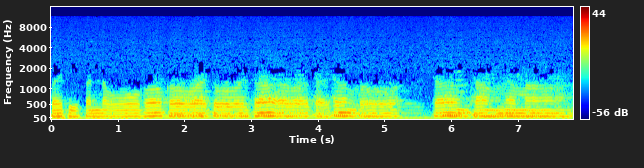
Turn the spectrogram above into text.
ปฏิปันโนภะคะวะโตสาวะสังโฆสัมธังนามา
